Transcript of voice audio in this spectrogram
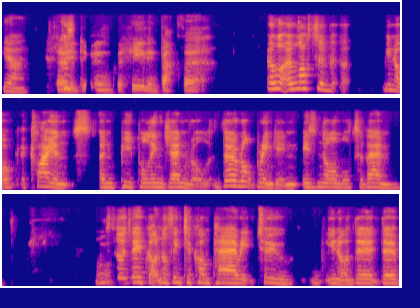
Yeah. So you're doing the healing back there. A, lot of uh, you know clients and people in general their upbringing is normal to them mm. so they've got nothing to compare it to you know the the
